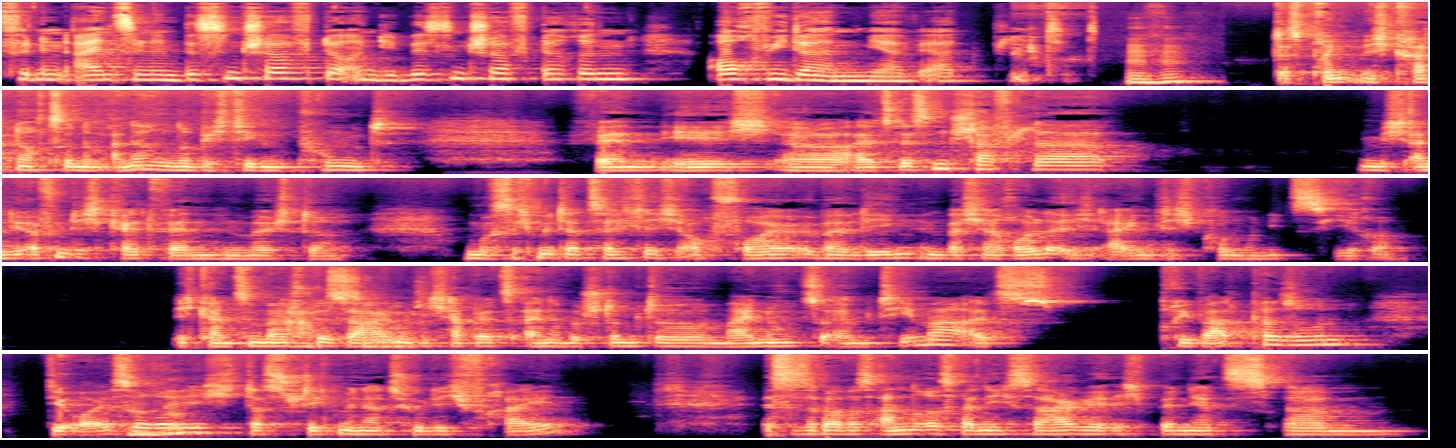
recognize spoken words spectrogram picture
für den einzelnen Wissenschaftler und die Wissenschaftlerin auch wieder einen Mehrwert bietet. Mhm. Das bringt mich gerade noch zu einem anderen wichtigen Punkt. Wenn ich äh, als Wissenschaftler mich an die Öffentlichkeit wenden möchte, muss ich mir tatsächlich auch vorher überlegen, in welcher Rolle ich eigentlich kommuniziere. Ich kann zum Beispiel Absolut. sagen, ich habe jetzt eine bestimmte Meinung zu einem Thema als Privatperson, die äußere mhm. ich, das steht mir natürlich frei. Es ist aber was anderes, wenn ich sage, ich bin jetzt ähm,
